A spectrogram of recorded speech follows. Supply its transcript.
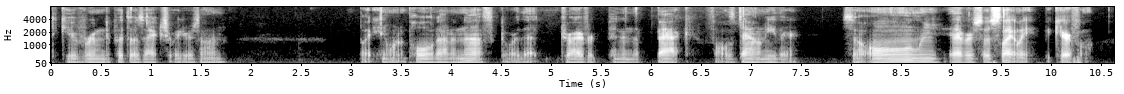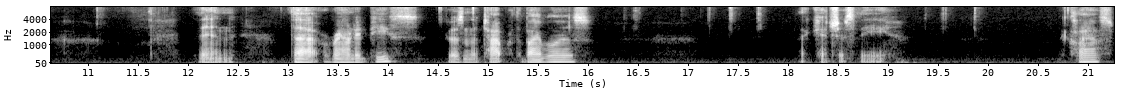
to give room to put those actuators on. But you don't want to pull it out enough where that driver pin in the back falls down either. So only ever so slightly. Be careful. Then the rounded piece goes on the top where the Bible is. That catches the, the clasp.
